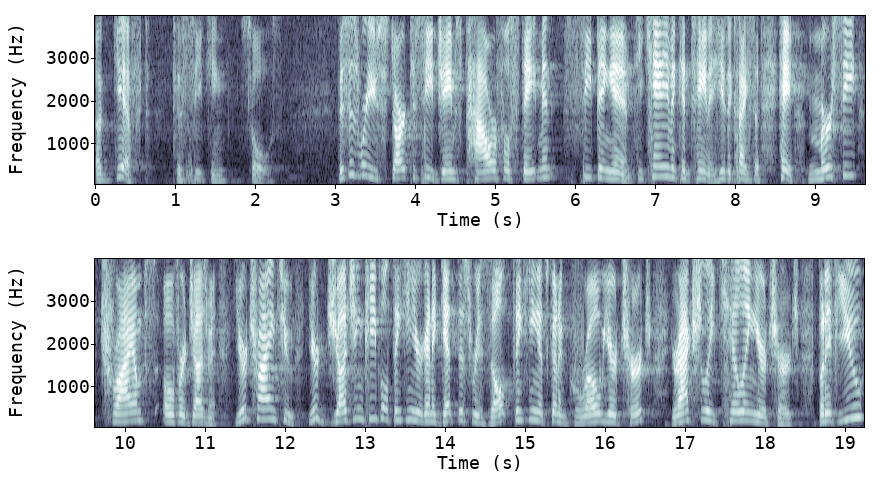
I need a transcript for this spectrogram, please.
a gift to seeking souls. This is where you start to see James' powerful statement seeping in. He can't even contain it. He's excited. He said, Hey, mercy triumphs over judgment. You're trying to, you're judging people thinking you're going to get this result, thinking it's going to grow your church. You're actually killing your church. But if you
